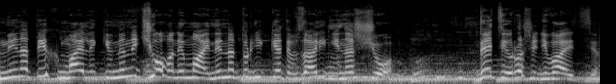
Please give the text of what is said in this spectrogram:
ні на тих майликів, ні нічого немає, ні на турнікети, взагалі ні на що. Де ці гроші діваються?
